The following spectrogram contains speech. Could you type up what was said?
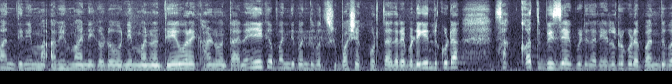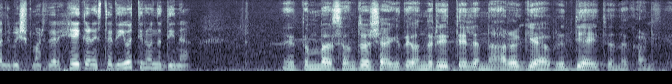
ಮಂದಿ ನಿಮ್ಮ ಅಭಿಮಾನಿಗಳು ನಿಮ್ಮನ್ನು ದೇವರಿಗೆ ಕಾಣುವಂಥ ಅನೇಕ ಮಂದಿ ಬಂದು ಬಂದು ಶುಭಾಶಯ ಕೊಡ್ತಾ ಇದ್ದಾರೆ. ಬೆಳಗ್ಗೆಂದು ಕೂಡ ಸಖತ್ ಬ್ಯುಸಿಯಾಗಿಬಿಟ್ಟಿದ್ದಾರೆ ಎಲ್ಲರೂ ಕೂಡ ಬಂದು ಬಂದು ವಿಶ್ ಮಾಡ್ತಿದ್ದಾರೆ. ಹೇಗೆ ಅನಿಸ್ತದೆ ಇವತ್ತಿನ ಒಂದು ದಿನ? ತುಂಬ ಸಂತೋಷ ಆಗಿದೆ. ಒಂದು ರೀತಿಯಲ್ಲಿ ನನ್ನ ಆರೋಗ್ಯ ವೃದ್ಧಿ ಆಯಿತು ಅಂತ ಕಾಣಿಸ್ತದೆ.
